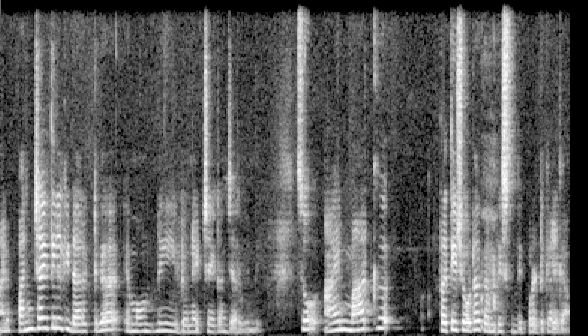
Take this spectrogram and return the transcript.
ఆయన పంచాయతీలకి డైరెక్ట్గా అమౌంట్ని డొనేట్ చేయడం జరిగింది. సో ఆయన మార్క్ ప్రతి చోట కనిపిస్తుంది పొలిటికల్గా.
